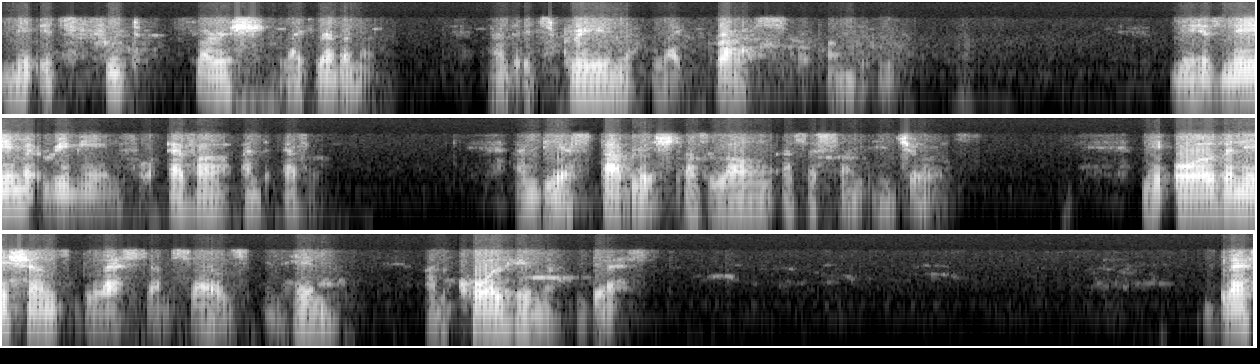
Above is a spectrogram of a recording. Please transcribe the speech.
May its fruit flourish like Lebanon, and its grain like grass upon the earth. May his name remain forever and ever, and be established as long as the sun endures. May all the nations bless themselves in him and call him blessed. Blessed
